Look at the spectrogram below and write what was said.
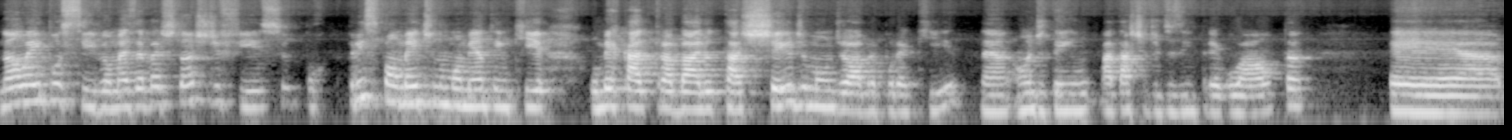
não é impossível, mas é bastante difícil, principalmente no momento em que o mercado de trabalho está cheio de mão de obra por aqui, né, onde tem uma taxa de desemprego alta. É,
